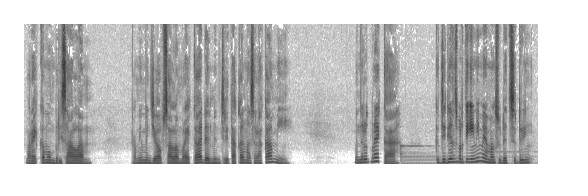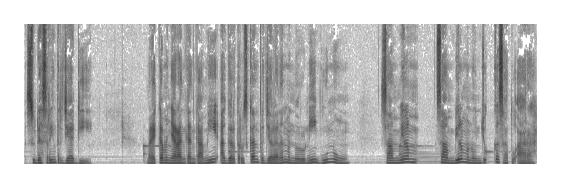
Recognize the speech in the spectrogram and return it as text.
Mereka memberi salam. Kami menjawab salam mereka dan menceritakan masalah kami. Menurut mereka, kejadian seperti ini memang sudah sering sudah sering terjadi. Mereka menyarankan kami agar teruskan perjalanan menuruni gunung sambil sambil menunjuk ke satu arah.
